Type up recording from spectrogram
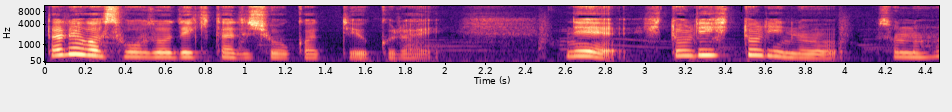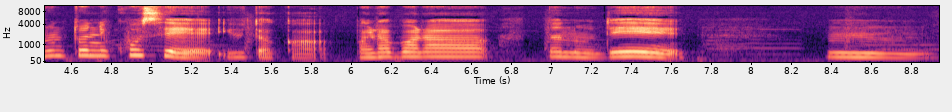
誰が想像できたでしょうかっていうくらい。ね一人一人のその本当に個性豊かバラバラなのでうん。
